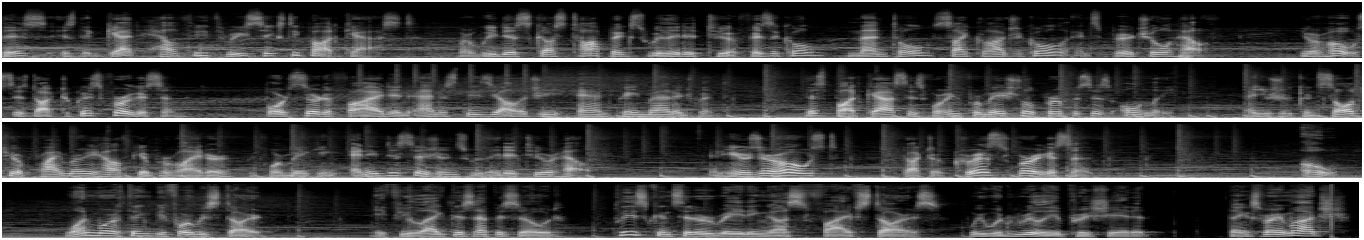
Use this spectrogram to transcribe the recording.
This is the Get Healthy 360 podcast, where we discuss topics related to your physical, mental, psychological, and spiritual health. Your host is Dr. Kris Ferguson, board certified in anesthesiology and pain management. This podcast is for informational purposes only, and you should consult your primary healthcare provider before making any decisions related to your health. And here's your host, Dr. Kris Ferguson. Oh, one more thing before we start. If you like this episode, please consider rating us five stars. We would really appreciate it. Thanks very much.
